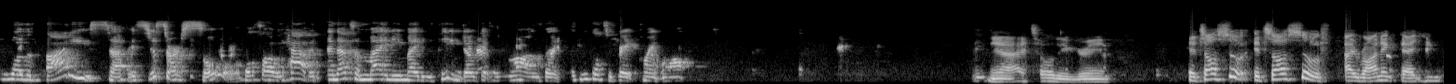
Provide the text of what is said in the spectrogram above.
you know, the body stuff, it's just our soul. That's all we have, and, and that's a mighty, mighty thing. Don't get me wrong, but I think that's a great point, Walt. Yeah, I totally agree. It's also it's also ironic that you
